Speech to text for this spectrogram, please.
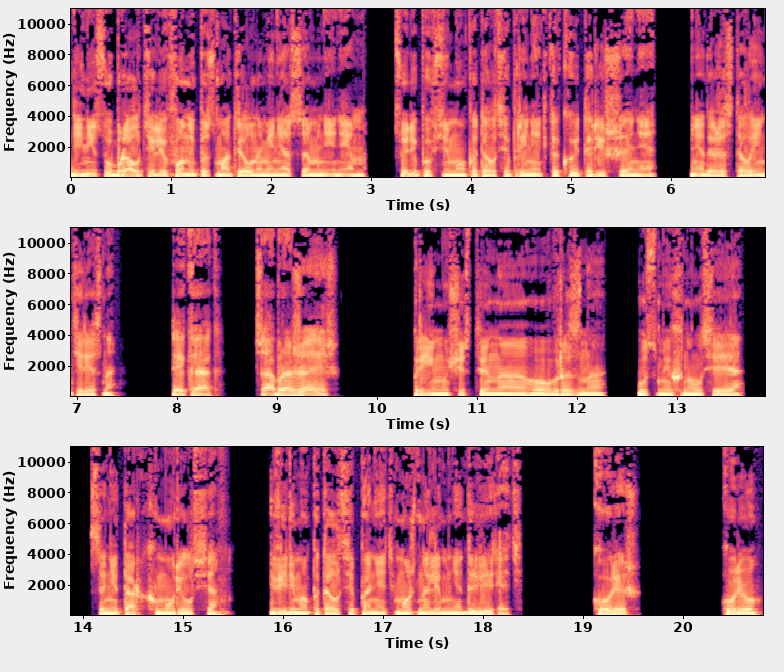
Денис убрал телефон и посмотрел на меня с сомнением. Судя по всему, пытался принять какое-то решение. Мне даже стало интересно. «Ты как, соображаешь?» «Преимущественно образно», — усмехнулся я. Санитар хмурился. Видимо, пытался понять, можно ли мне доверять. «Куришь?» «Курю».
